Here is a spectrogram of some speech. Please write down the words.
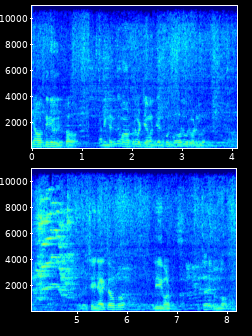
ഞാൻ ആവർത്തിക്കരുത് കേട്ടോ നിങ്ങൾക്ക് ഇത് മാത്രം വെട്ടിയാൽ മതി. ഞങ്ങൾക്ക് ഒരുപാട് പരിപാടികളുണ്ട്. ശനിയാഴ്ച ആകുമ്പോൾ ലീവാണ് ഉച്ചവരെ കിടന്നു ഉറങ്ങും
